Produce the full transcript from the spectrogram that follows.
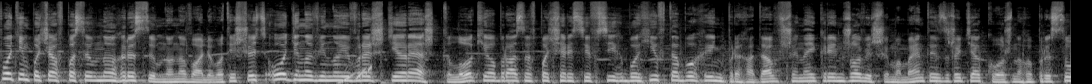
Потім почав пасивно-агресивно навалювати щось Одінові, ну і врешті-решт Локі образив по черзі всіх богів та богинь, пригадавши найкрінжовіші моменти з життя кожного присутнього,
